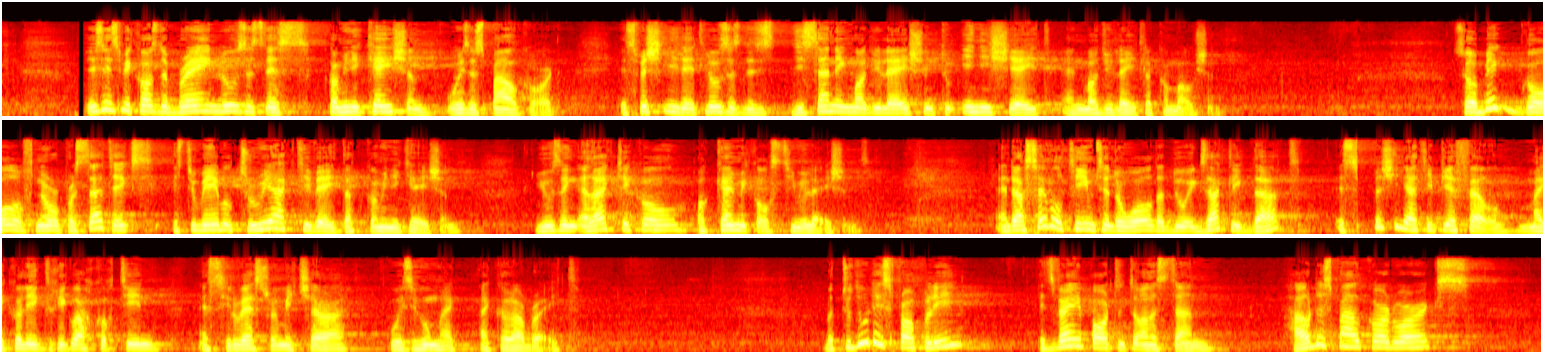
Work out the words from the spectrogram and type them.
This is because the brain loses this communication with the spinal cord, especially that it loses this descending modulation to initiate and modulate locomotion. So a big goal of neuroprosthetics is to be able to reactivate that communication using electrical or chemical stimulations. And there are several teams in the world that do exactly that, especially at EPFL, my colleagues Grégoire Courtine and Silvestro Micera, with whom I, I collaborate. But to do this properly, it's very important to understand how the spinal cord works,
